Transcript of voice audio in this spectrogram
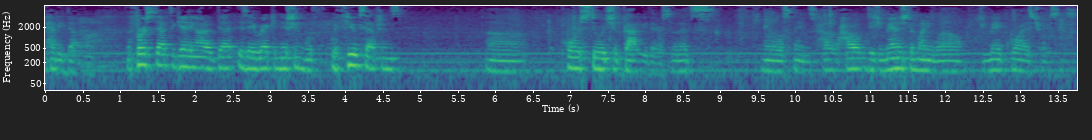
heavy debt. The first step to getting out of debt is a recognition, with with few exceptions, uh, poor stewardship got you there. So that's one of those things. How, how did you manage the money well? Did you make wise choices?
